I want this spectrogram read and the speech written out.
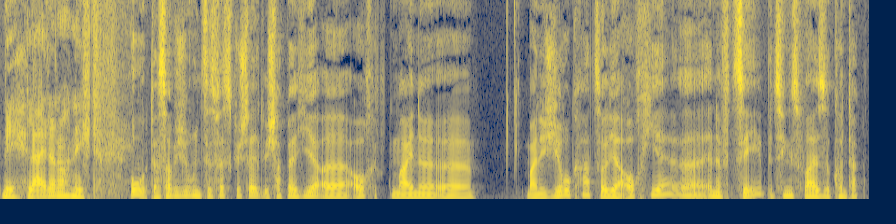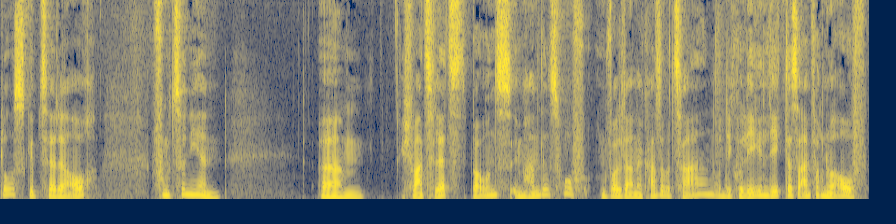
Nee, leider noch nicht. Oh, das habe ich übrigens jetzt festgestellt. Ich habe ja hier äh, auch meine äh, meine Girocard soll ja auch hier äh, NFC beziehungsweise kontaktlos gibt's ja da auch funktionieren. Ähm, ich war zuletzt bei uns im Handelshof und wollte an der Kasse bezahlen und die Kollegin legt das einfach nur auf.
